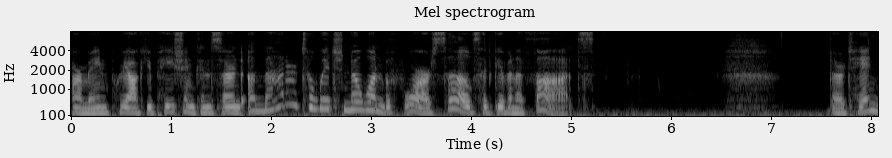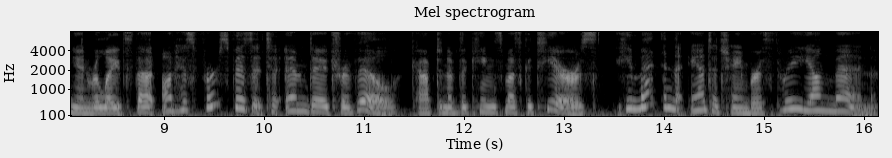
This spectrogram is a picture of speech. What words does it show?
our main preoccupation concerned a matter to which no one before ourselves had given a thought. D'Artagnan relates that on his first visit to M. de Treville, captain of the king's musketeers, he met in the antechamber three young men,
